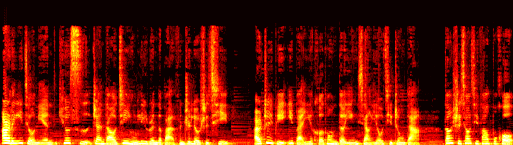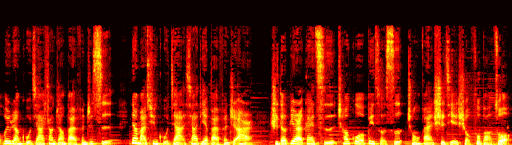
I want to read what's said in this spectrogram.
二零一九年 Q 四占到经营利润的百分之六十七，而这笔一百亿合同的影响尤其重大。当时消息发布后，微软股价上涨百分之四，亚马逊股价下跌百分之二，使得比尔盖茨超过贝索斯重返世界首富宝座。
